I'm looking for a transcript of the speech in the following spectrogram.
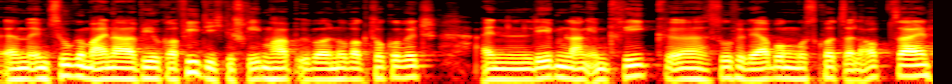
ähm, im Zuge meiner Biografie, die ich geschrieben habe über Novak Djokovic. Ein Leben lang im Krieg, äh, so viel Werbung muss kurz erlaubt sein.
